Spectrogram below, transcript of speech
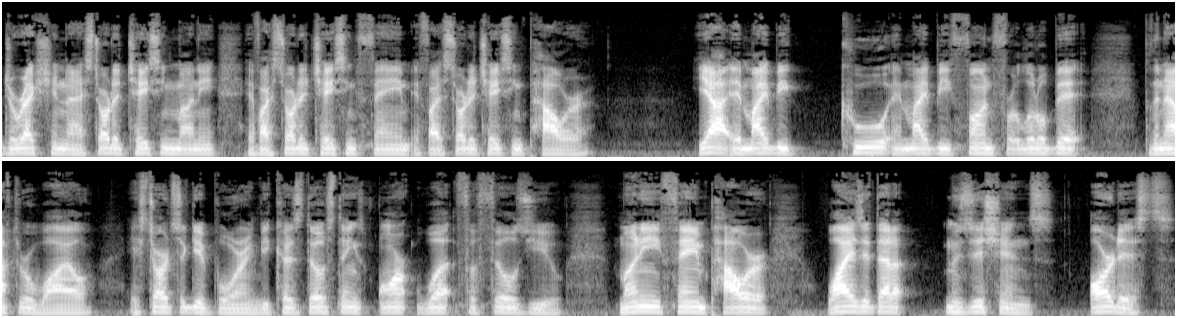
direction and I started chasing money, if I started chasing fame, if I started chasing power, yeah, it might be cool, it might be fun for a little bit, but then after a while, it starts to get boring because those things aren't what fulfills you. Money, fame, power. Why is it that musicians, artists,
